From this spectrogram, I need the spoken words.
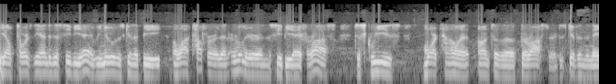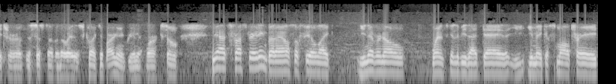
you know, towards the end of the CBA, we knew it was going to be a lot tougher than earlier in the CBA for us to squeeze more talent onto the, the roster, just given the nature of the system and the way this collective bargaining agreement works. So, yeah, it's frustrating, but I also feel like you never know when it's going to be that day that you, you make a small trade,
